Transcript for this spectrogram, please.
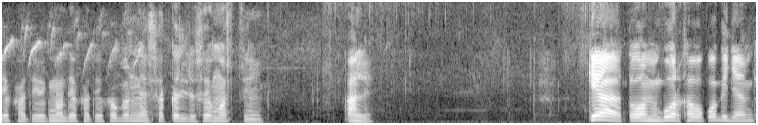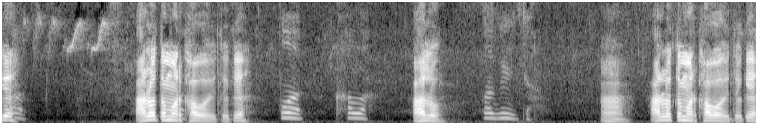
દેખાતી હોય કે ન દેખાતી હોય ખબર નહીં સકલીઓ છે મસ્તી. હાલે. કે તો અમે બોર ખાવા પોગી જાય એમ કે? હાલો તમારે ખાવા હોય તો કે. હાલો. હા હાલો તમારે ખાવા હોય તો કે.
